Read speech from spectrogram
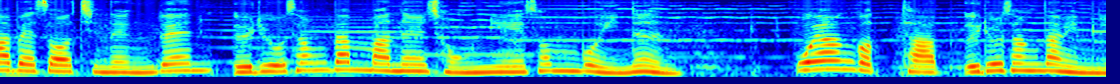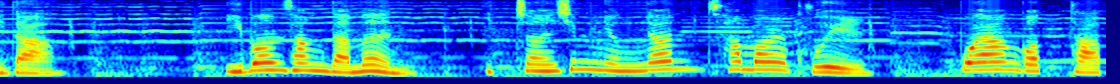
뽀얀거탑에서 진행된 의료 상담만을 정리해 선보이는 뽀얀거탑 의료 상담입니다. 이번 상담은 2016년 3월 9일 뽀얀거탑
